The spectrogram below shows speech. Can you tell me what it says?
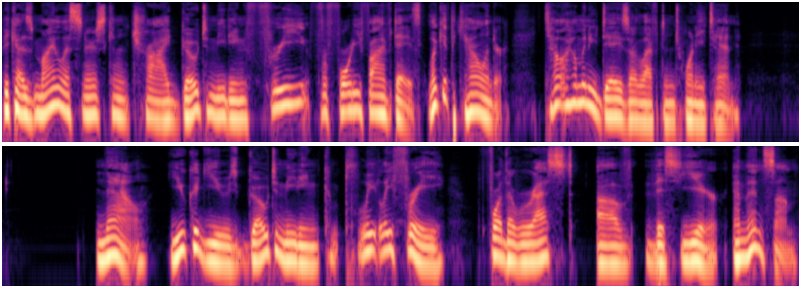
because my listeners can try GoToMeeting free for 45 days. Look at the calendar, count how many days are left in 2010. Now, you could use GoToMeeting completely free for the rest of this year and then some.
